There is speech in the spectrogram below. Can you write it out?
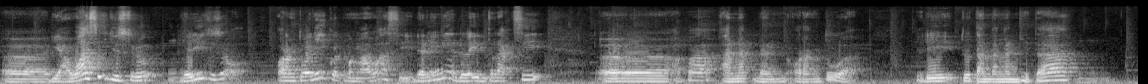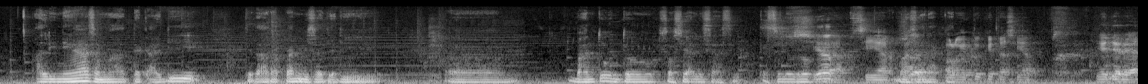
eh, diawasi justru. Jadi justru orang tuanya ikut mengawasi dan ini adalah interaksi eh, apa anak dan orang tua. Jadi itu tantangan kita. Alinea sama Tech ID kita harapkan bisa jadi eh, bantu untuk sosialisasi ke seluruh Siap. siap Masyarakat. kalau itu kita siap ya Jar ya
